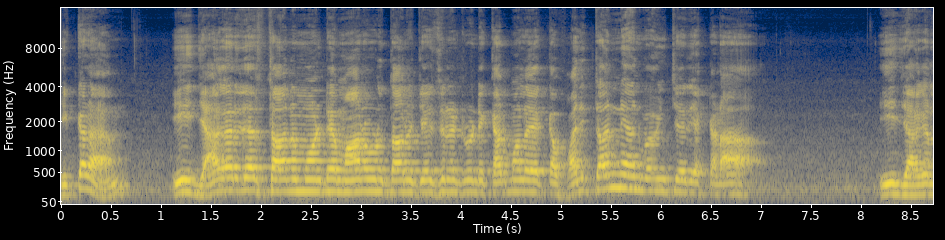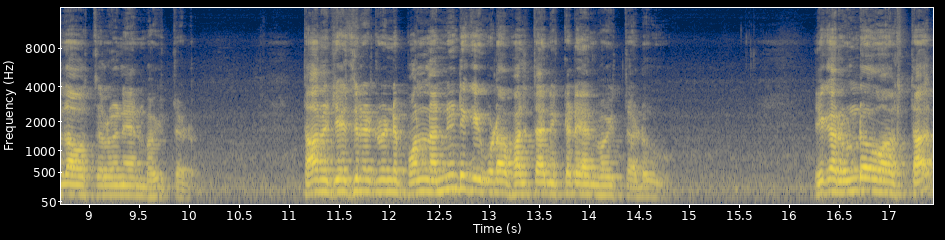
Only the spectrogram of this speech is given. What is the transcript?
ఇక్కడ ఈ జాగ్రత్త స్థానము అంటే మానవుడు తాను చేసినటువంటి కర్మల యొక్క ఫలితాన్ని అనుభవించేది ఎక్కడా? ఈ జాగ్రత్త అవస్థలోనే అనుభవిస్తాడు. తాను చేసినటువంటి పనులన్నింటికీ కూడా ఫలితాన్ని ఇక్కడే అనుభవిస్తాడు. ఇక రెండవ అవస్థ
